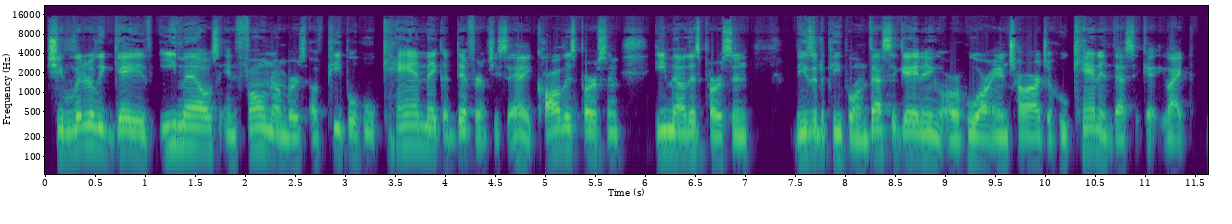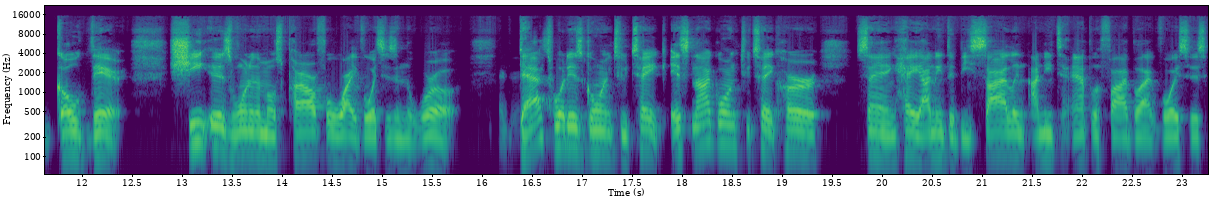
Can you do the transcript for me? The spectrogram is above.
She literally gave emails and phone numbers of people who can make a difference. She said, "Hey, call this person, email this person." These are the people investigating or who are in charge or who can investigate. Like, go there. She is one of the most powerful white voices in the world. That's what it's going to take. It's not going to take her saying, Hey, I need to be silent. I need to amplify Black voices.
